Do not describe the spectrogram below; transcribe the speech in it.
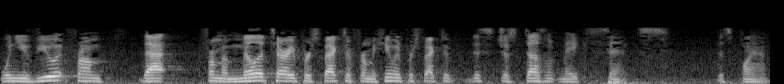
when you view it from that, from a military perspective, from a human perspective, this just doesn't make sense, this plan.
